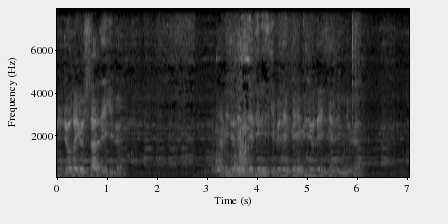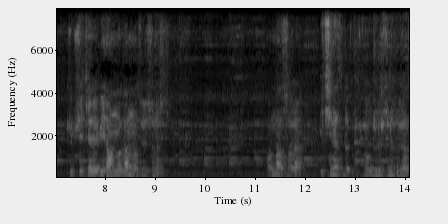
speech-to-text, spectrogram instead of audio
Videoda gösterdiği gibi. Yani videoda izlediğiniz gibi değil, benim videoda izlediğim gibi. Küp şekeri bir damla damlatıyorsunuz. Ondan sonra içine do- dolduruyorsunuz biraz.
